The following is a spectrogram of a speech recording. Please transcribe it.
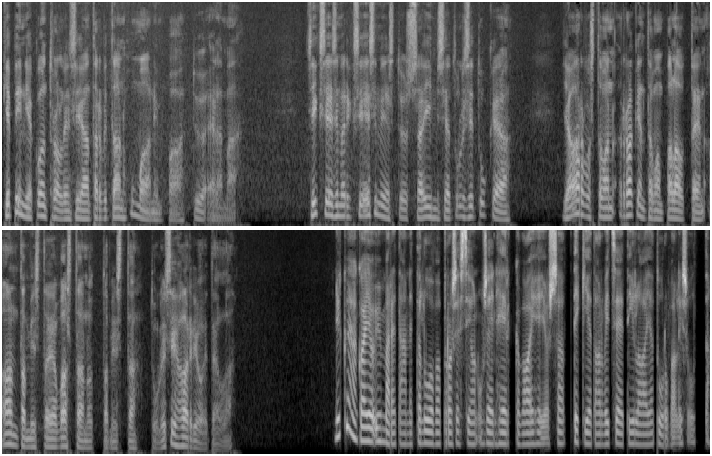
Kepin ja kontrollin sijaan tarvitaan humaanimpaa työelämää. Siksi esimerkiksi esimiestyössä ihmisiä tulisi tukea ja arvostavan rakentavan palautteen antamista ja vastaanottamista tulisi harjoitella. Nykyään kai jo ymmärretään, että luova prosessi on usein herkkä vaihe, jossa tekijä tarvitsee tilaa ja turvallisuutta.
